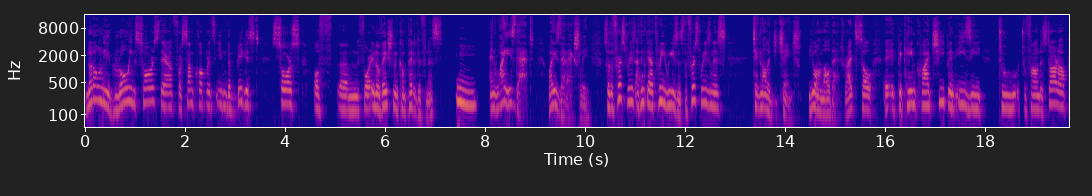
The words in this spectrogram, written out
not only a growing source; they are for some corporates even the biggest source of um, for innovation and competitiveness. Mm. And why is that? Why is that actually? So the first reason, I think there are three reasons. The first reason is technology change. You all know that, right? So it became quite cheap and easy to to found a startup,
